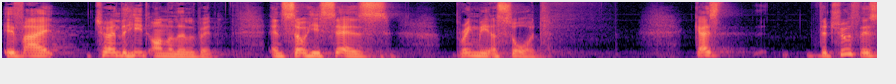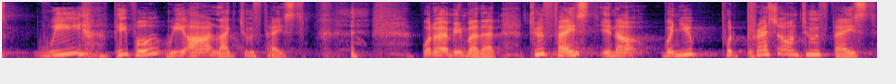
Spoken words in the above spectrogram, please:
if I turn the heat on a little bit. And so he says, Bring me a sword. Guys, the truth is, we people, we are like toothpaste. what do I mean by that? Toothpaste, you know, when you put pressure on toothpaste,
